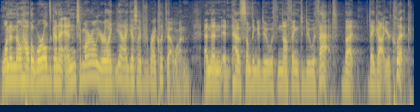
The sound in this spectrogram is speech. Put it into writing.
want to know how the world's going to end tomorrow? You're like, yeah, I guess I should probably click that one. And then it has something to do with nothing to do with that, but they got your click.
